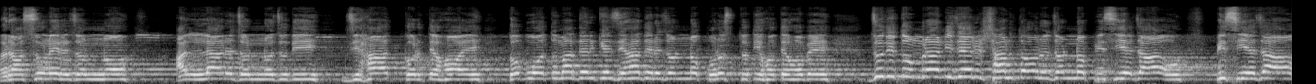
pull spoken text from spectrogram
রাসূলের জন্য আল্লাহর জন্য যদি জিহাদ করতে হয়, তবুও তোমাদেরকে জিহাদের জন্য প্রস্তুতি হতে হবে। যদি তোমরা নিজের স্বার্থর জন্য পিছিয়ে যাও পিছিয়ে যাও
